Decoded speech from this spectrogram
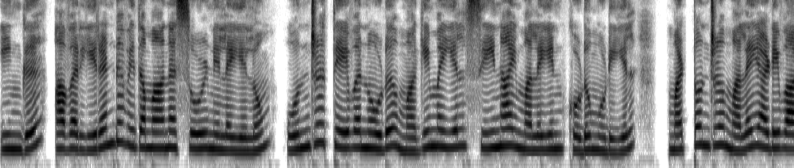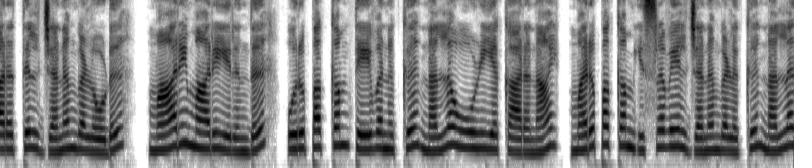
இங்கு அவர் இரண்டு விதமான சூழ்நிலையிலும் ஒன்று தேவனோடு மகிமையில் சீனாய் மலையின் கொடுமுடியில் மற்றொன்று மலை அடிவாரத்தில் ஜனங்களோடு மாறி மாறி இருந்து ஒரு பக்கம் தேவனுக்கு நல்ல ஊழியக்காரனாய் மறுபக்கம் இஸ்ரவேல் ஜனங்களுக்கு நல்ல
